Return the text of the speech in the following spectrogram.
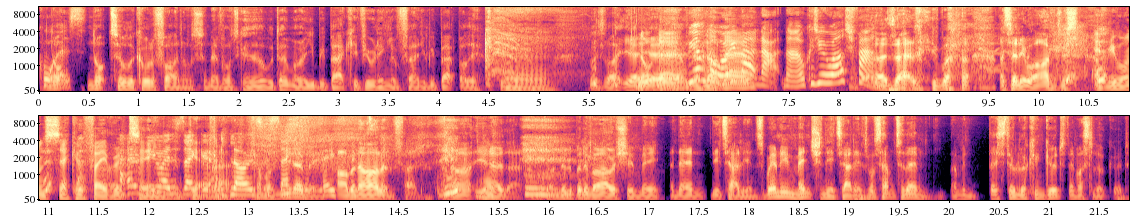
Quarters. Not, not till the quarterfinals, and everyone's going. Oh, well, don't worry, you'll be back if you're an England fan. You'll be back by then. It's like, yeah, Not yeah, now. yeah. we haven't got Not to worry now. about that now because you're a Welsh fan. Exactly. Well, I tell you what, I'm just. Everyone's second favourite team. Everyone's Get second. out. Lawrence's Come on, you know second me. I'm an Ireland fan. And I- you know that. I've got a little bit of Irish in me, and then the Italians. We haven't even mentioned the Italians. What's happened to them? I mean, they're still looking good. They must look good.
